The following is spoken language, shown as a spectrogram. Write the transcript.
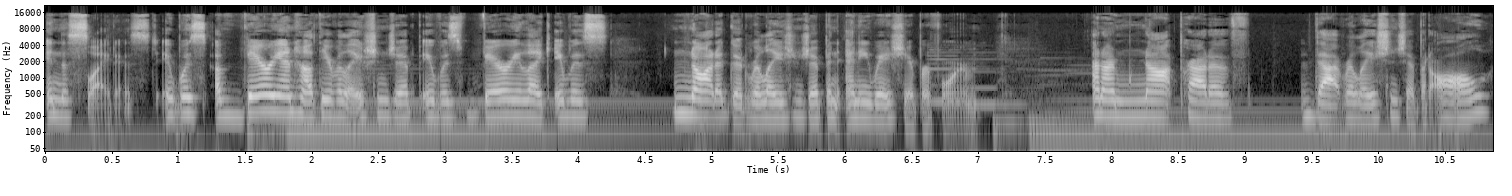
in the slightest. It was a very unhealthy relationship. It was very like it was not a good relationship in any way shape or form. And I'm not proud of that relationship at all.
